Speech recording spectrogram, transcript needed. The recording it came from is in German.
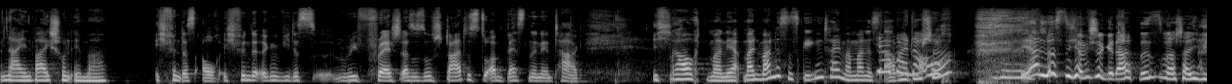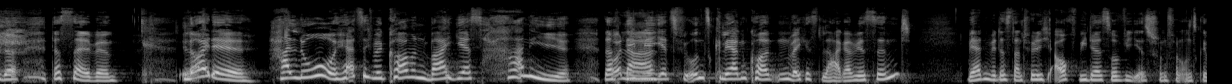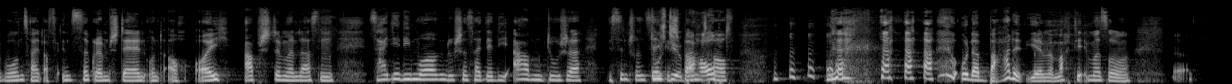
Nein, war ich schon immer. Ich finde das auch. Ich finde irgendwie das äh, refreshed. Also so startest du am besten in den Tag. Ich Braucht man, ja. Mein Mann ist das Gegenteil, mein Mann ist meine Abendduscher. Ja, lustig, habe ich schon gedacht. Das ist wahrscheinlich wieder dasselbe. Leute, hallo, herzlich willkommen bei Yes Honey. Nachdem Hola. wir jetzt für uns klären konnten, welches Lager wir sind, werden wir das natürlich auch wieder, so wie ihr es schon von uns gewohnt seid, auf Instagram stellen und auch euch abstimmen lassen. Seid ihr die Morgenduscher, seid ihr die Abendduscher? Wir sind schon sehr Duscht ihr gespannt drauf. oder badet ihr? Man macht hier immer so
